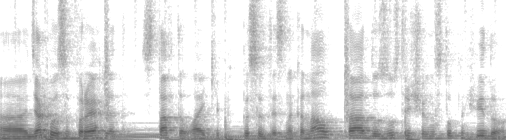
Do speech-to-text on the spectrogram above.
Е, дякую за перегляд. Ставте лайки, підписуйтесь на канал та до зустрічі в наступних відео.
